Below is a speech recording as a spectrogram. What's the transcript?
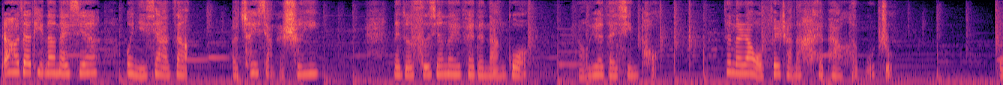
然后再听到那些为你下葬而吹响的声音，那种撕心裂肺的难过，萦绕在心头，真的让我非常的害怕和无助。我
